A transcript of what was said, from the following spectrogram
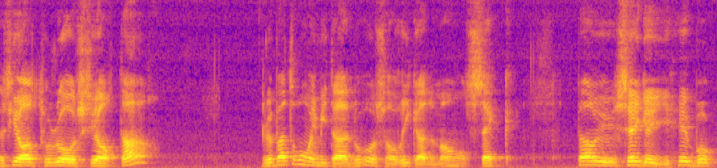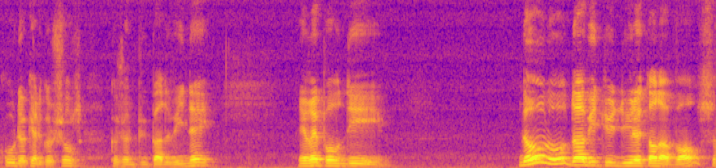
Est-ce qu'il rentre toujours aussi en retard? Le patron imita à nouveau son ricanement sec, parut s'égayer beaucoup de quelque chose que je ne pus pas deviner, et répondit Non, non, d'habitude il est en avance,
